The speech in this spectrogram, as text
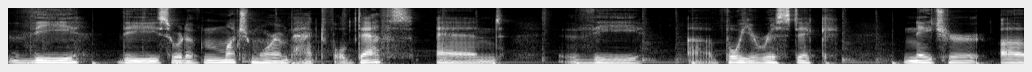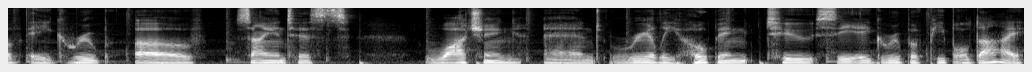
the the sort of much more impactful deaths and the uh, voyeuristic nature of a group of scientists watching and really hoping to see a group of people die,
